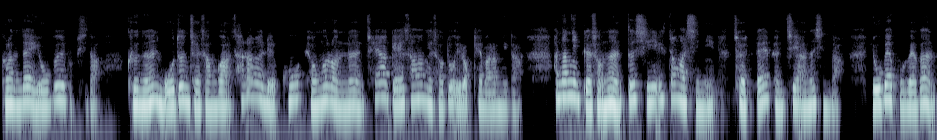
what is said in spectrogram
그런데 욥을 봅시다. 그는 모든 재산과 사람을 잃고 병을 얻는 최악의 상황에서도 이렇게 말합니다. 하나님께서는 뜻이 일정하시니 절대 변치 않으신다. 욥의 고백은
